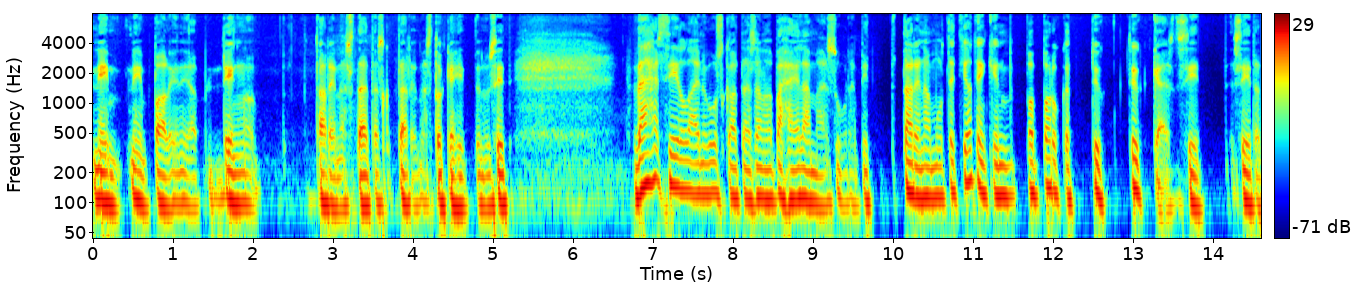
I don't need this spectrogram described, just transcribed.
niin, niin paljon. Ja Dingo tarinasta ja tässä tarinasta on kehittynyt sit vähän sillain, uskaltaa sanoa vähän elämää suurempi tarina, mutta et jotenkin porukka ty, tykkää siitä, siitä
